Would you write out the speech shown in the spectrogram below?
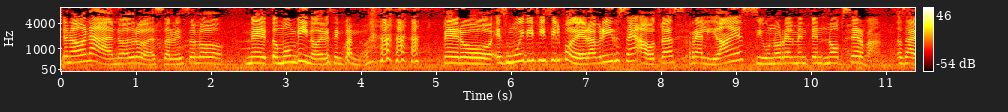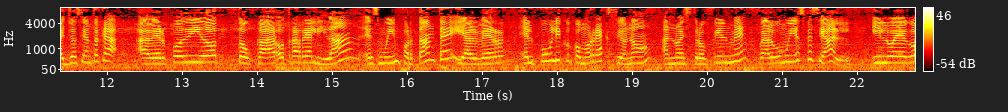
yo no hago nada, no hago drogas, tal vez solo me tomo un vino de vez en cuando. Pero es muy difícil poder abrirse a otras realidades si uno realmente no observa. O sea, yo siento que haber podido tocar otra realidad es muy importante y al ver el público cómo reaccionó a nuestro filme fue algo muy especial. Y luego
